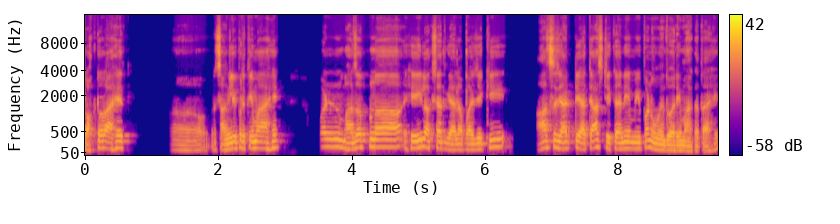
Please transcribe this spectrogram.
डॉक्टर आहेत. चांगली प्रतिमा आहे. पण भाजपनं हेही लक्षात घ्यायला पाहिजे की आज या त्याच ठिकाणी मी पण उमेदवारी मागत आहे.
